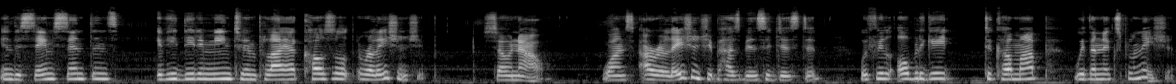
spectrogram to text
in the same sentence if he didn't mean to imply a causal relationship? So now, once a relationship has been suggested, we feel obligated to come up with an explanation.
